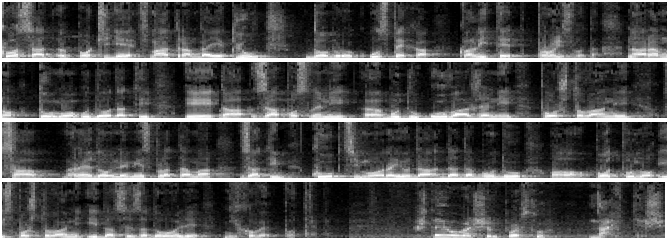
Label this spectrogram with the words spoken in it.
Ko sad počinje, smatram da je ključ dobrog uspeha kvalitet proizvoda. Naravno, tu mogu dodati i da zaposleni e, budu uvaženi, poštovani sa redovnim isplatama, zatim kupci moraju da, da, da budu potpuno ispoštovani i da se zadovolje njihove potrebe. Šta je u vašem poslu najteže,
